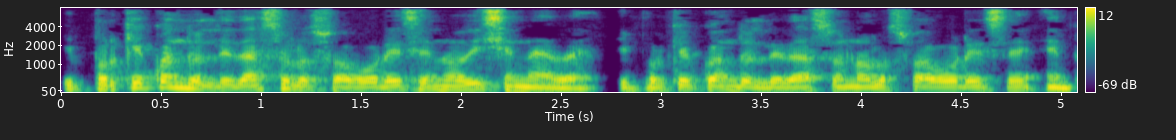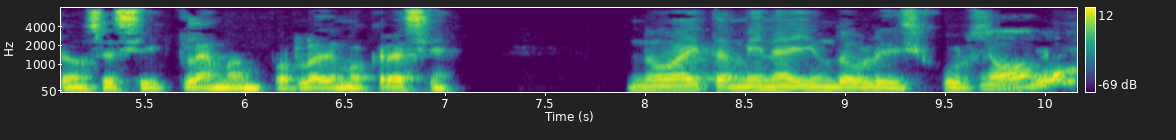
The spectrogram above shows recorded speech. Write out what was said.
¿y por qué cuando el dedazo los favorece no dice nada? ¿Y por qué cuando el dedazo no los favorece, entonces sí claman por la democracia? No hay también ahí un doble discurso. No,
